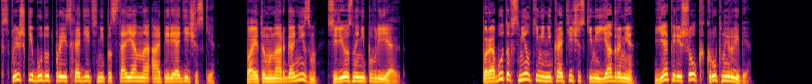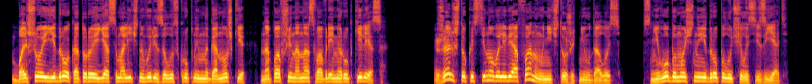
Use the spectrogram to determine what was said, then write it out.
Вспышки будут происходить не постоянно, а периодически, поэтому на организм серьезно не повлияют. Поработав с мелкими некротическими ядрами, я перешел к крупной рыбе. Большое ядро, которое я самолично вырезал из крупной многоножки, напавшей на нас во время рубки леса. Жаль, что костяного левиафана уничтожить не удалось. С него бы мощное ядро получилось изъять.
